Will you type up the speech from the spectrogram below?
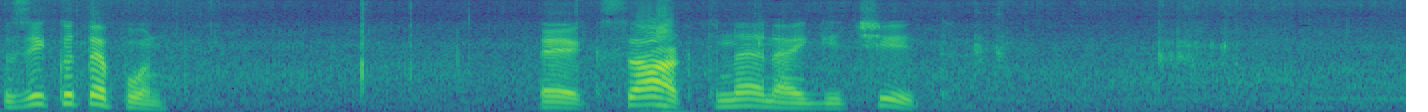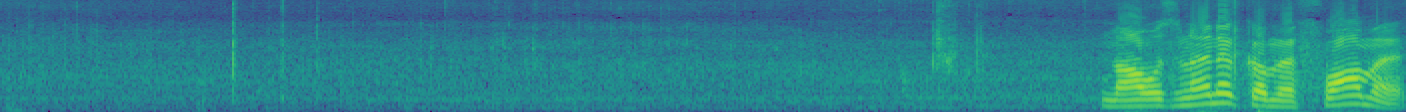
Zic câte pun. Exact, nene, ai ghicit. N-auzi, nene, că mi-e foame.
